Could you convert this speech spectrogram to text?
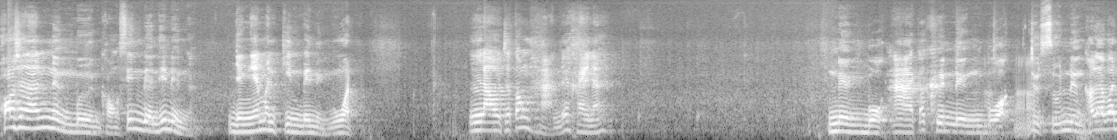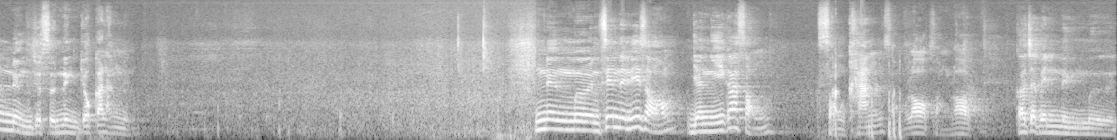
เพราะฉะนั้นหนึ่งหมื่นของสิ้นเดือนที่หนึ่งอะอย่างเงี้ยมันกินไปหนึ่งงวด เราจะต้องหารด้วยใครนะหนึ่งบวก r ก็คือหนึ่งบวกจุดศูนย์หนึ่งเขาเรียกว่าหนึ่งจุดศูนย์หนึ่งยกกำลังหนึ่งหนึ่งหมื่นสิ้นเดือนที่สองอย่างนี้ก็สองสองครั้งสองรอบสองรอบ ก็จะเป็นหนึ่งหมื่น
